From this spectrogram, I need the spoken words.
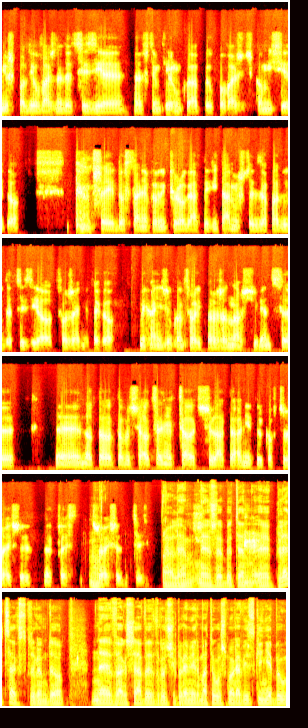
już podjął ważne decyzje w tym kierunku, aby upoważnić komisję do dostania pewnych prerogatyw i tam już wtedy zapadły decyzje o tworzeniu tego mechanizmu kontroli praworządności, więc e, e, no to, to by trzeba oceniać całe trzy lata, a nie tylko wczorajsze kwestie, no. wczorajsze decyzje. Ale żeby ten e, plecak, z którym do Warszawy wróci premier Mateusz Morawiecki, nie był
